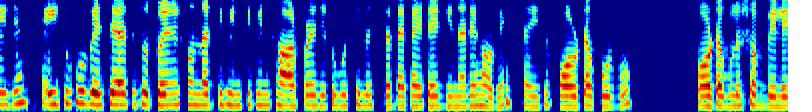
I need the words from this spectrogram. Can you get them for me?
এই যে, এইটুকু বেঁচে আছে, ছোট্ট আইনের সন্ধ্যার টিফিন টিফিন খাওয়ার পরে যেটুকু ছিল সেটা দেখা, এটাই ডিনারে হবে। তাই এই যে পরোটা করব। পরোটাগুলো সব বেলে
